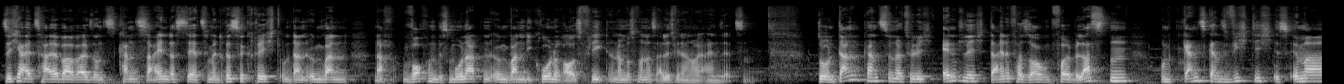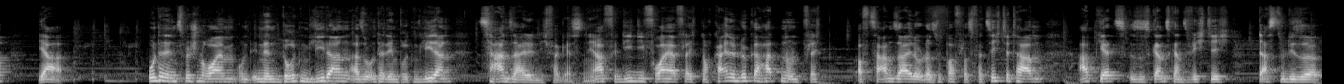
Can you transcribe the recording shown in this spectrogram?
sicherheitshalber, weil sonst kann es sein, dass der Zement Risse kriegt und dann irgendwann nach Wochen bis Monaten irgendwann die Krone rausfliegt und dann muss man das alles wieder neu einsetzen. So, und dann kannst du natürlich endlich deine Versorgung voll belasten. Und ganz, ganz wichtig ist immer, ja, unter den Zwischenräumen und in den Brückengliedern, also unter den Brückengliedern, Zahnseide nicht vergessen. Ja, für die, die vorher vielleicht noch keine Lücke hatten und vielleicht auf Zahnseide oder Superfloss verzichtet haben, ab jetzt ist es ganz, ganz wichtig, dass du diese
